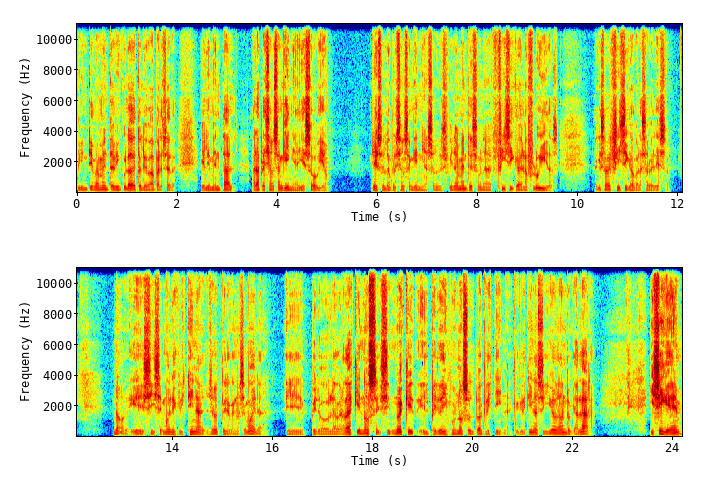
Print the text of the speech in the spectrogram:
íntimamente vinculados, esto le va a parecer elemental, a la presión sanguínea, y es obvio. Eso es la presión sanguínea, finalmente es una física de los fluidos. Hay que saber física para saber eso. No, y si se muere Cristina, yo espero que no se muera. Eh, pero la verdad es que no, sé, no es que el periodismo no soltó a Cristina, que Cristina siguió dando que hablar. Y sigue, ¿eh?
